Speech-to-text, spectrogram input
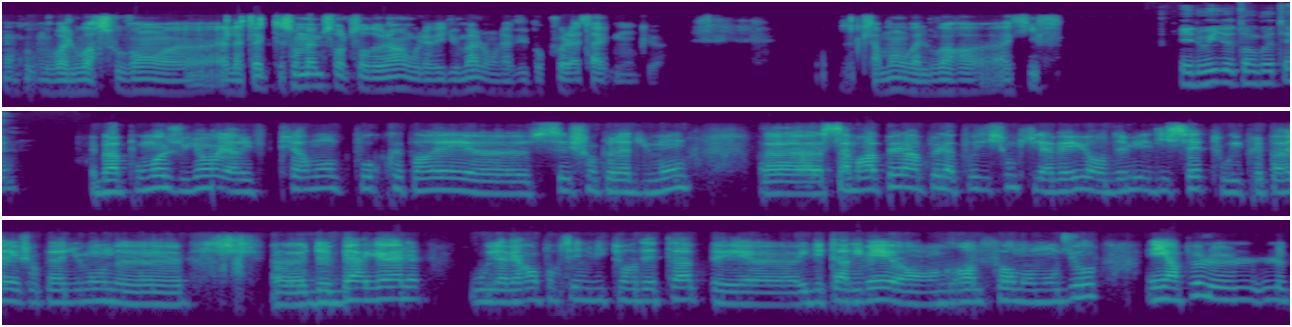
Donc on va le voir souvent euh, à l'attaque. De toute façon, même sur le tour de l'un où il avait du mal, on l'a vu beaucoup à l'attaque. Donc clairement, on va le voir actif. Et Louis, de ton côté? Eh ben pour moi, Julien, il arrive clairement pour préparer euh, ces championnats du monde. Euh, ça me rappelle un peu la position qu'il avait eue en 2017 où il préparait les championnats du monde euh, de Bergen, où il avait remporté une victoire d'étape et il est arrivé en grande forme en mondiaux. Et un peu le,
